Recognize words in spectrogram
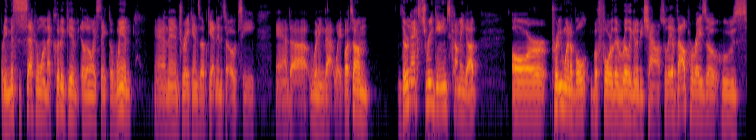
but he missed the second one that could have given Illinois State the win. And then Drake ends up getting into OT and uh, winning that way. But um, their next three games coming up are pretty winnable before they're really going to be challenged. So they have Valparaiso, who's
